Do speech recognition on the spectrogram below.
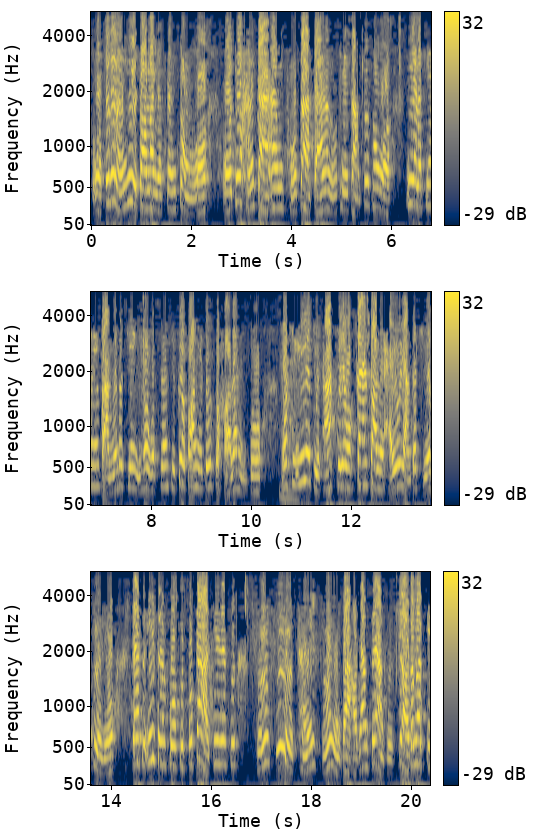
我这个人孽障嘛也深重，我我就很感恩菩萨，感恩罗台长。自从我念了心灵法门的经以后，我身体各方面都是好了很多。我去医院检查起来，我肝上面还有两个血管瘤，但是医生说是不大，现在是十四乘十五吧，好像这样子。小的嘛比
